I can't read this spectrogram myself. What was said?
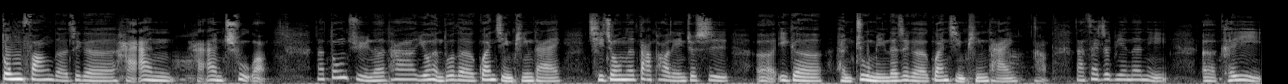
东方的这个海岸海岸处啊。那东莒呢，它有很多的观景平台，其中呢，大炮连就是呃一个很著名的这个观景平台啊。那在这边呢，你呃可以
